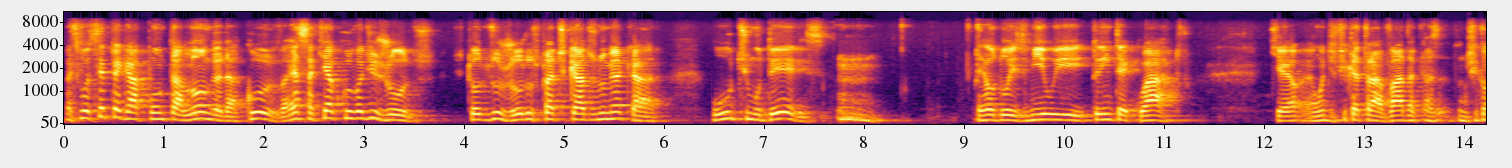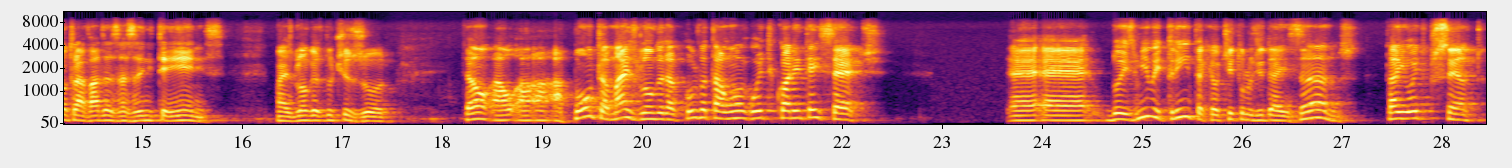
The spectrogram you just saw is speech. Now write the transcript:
Mas se você pegar a ponta longa da curva, essa aqui é a curva de juros, de todos os juros praticados no mercado. O último deles é o 2034, que é onde, fica travada, onde ficam travadas as NTNs mais longas do Tesouro. Então, a, a, a ponta mais longa da curva está 8,47. É, é, 2030, que é o título de 10 anos, está em 8%.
